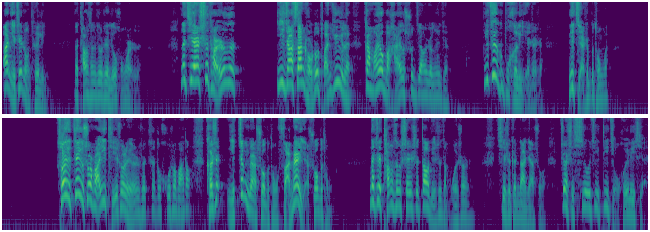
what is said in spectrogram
按你这种推理，那唐僧就是这刘洪儿子，那既然是他儿子，一家三口都团聚了，干嘛要把孩子顺江扔下去？你这个不合理呀，这是，你解释不通啊。所以这个说法一提出来，有人说这都胡说八道。可是你正面说不通，反面也说不通。那这唐僧身世到底是怎么回事呢？其实跟大家说，这是《西游记》第九回里写的。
